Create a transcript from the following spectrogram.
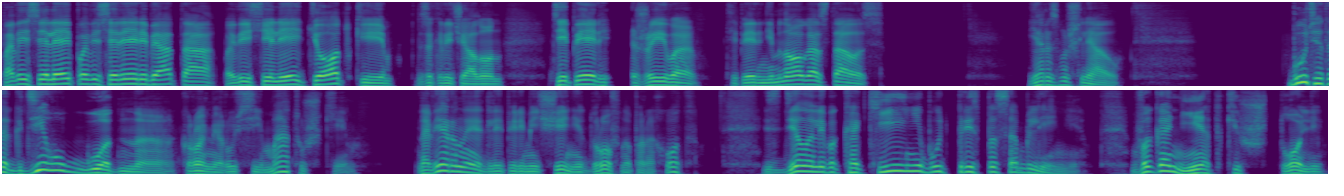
«Повеселей, повеселей, ребята! Повеселей, тетки!» — закричал он. «Теперь живо! Теперь немного осталось!» Я размышлял. Будь это где угодно, кроме Руси-матушки, Наверное, для перемещения дров на пароход сделали бы какие-нибудь приспособления, вагонетки, что ли,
